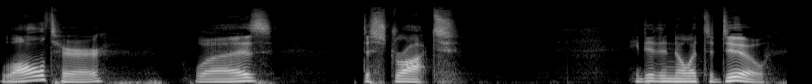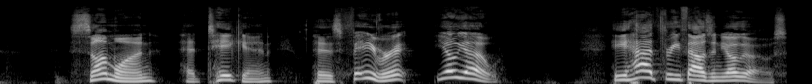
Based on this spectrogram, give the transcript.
Walter was distraught. He didn't know what to do. Someone had taken his favorite yo yo. He had 3,000 yo yos.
